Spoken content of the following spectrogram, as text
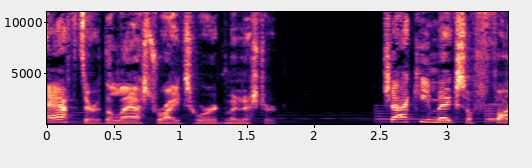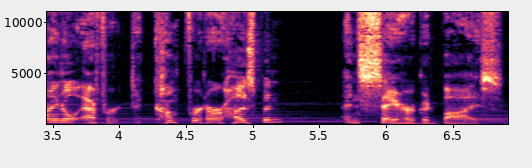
after the last rites were administered. Jackie makes a final effort to comfort her husband and say her goodbyes.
